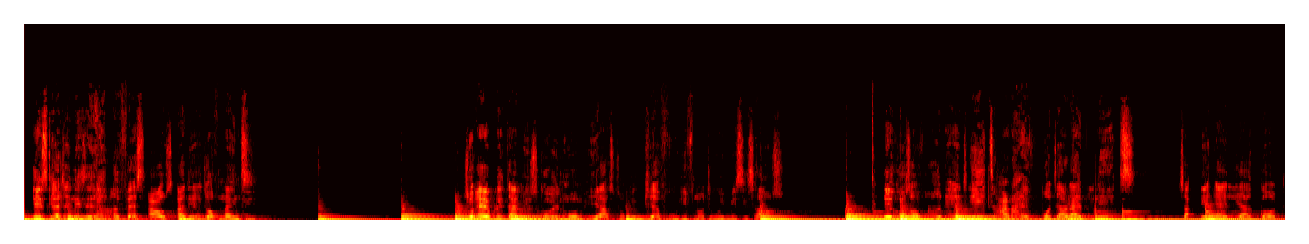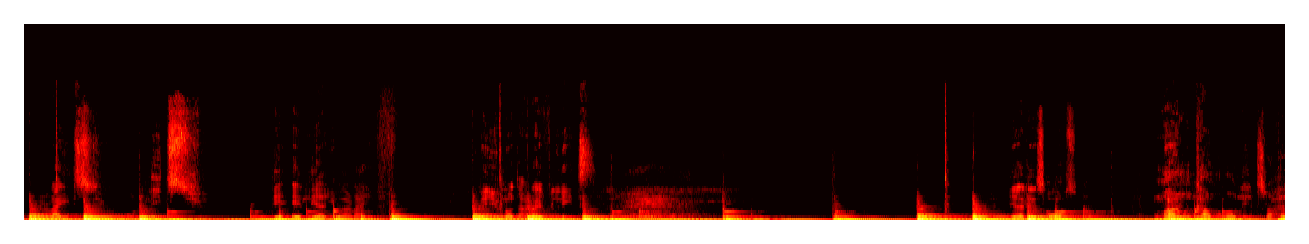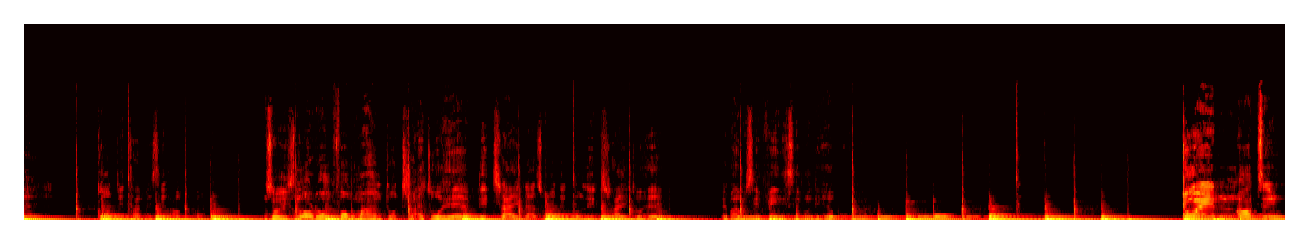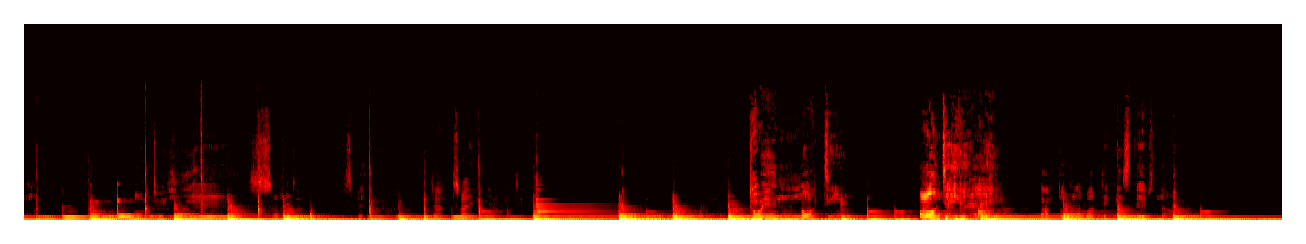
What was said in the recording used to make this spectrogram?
He's getting his first house at the age of 90. So every time he's going home, he has to be careful. If not, he will miss his house. Because of old age, it arrived, but arrived late. So the earlier God writes you or leads you, the earlier you arrive. May you not arrive late. Hear also. Man can only try it's not wrong for man to try to help. They try. That's what they call it. Try to help. The Bible says, vain is even the help of man. Doing nothing until hear something is better than trying anything. Doing nothing until you hear him. I'm talking about taking steps now.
